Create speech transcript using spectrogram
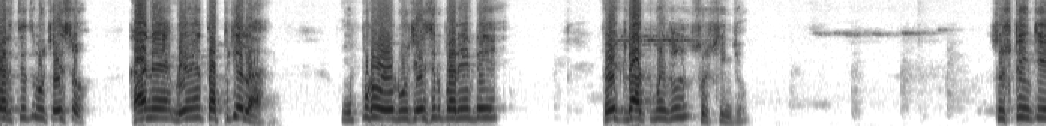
పరిస్థితి నువ్వు చేసావు. కానీ మేమేం తప్పు చేయలే? ఇప్పుడు నువ్వు చేసిన పని ఏంటి? ఫేక్ డాక్యుమెంట్లు సృష్టించావు. సృష్టించి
